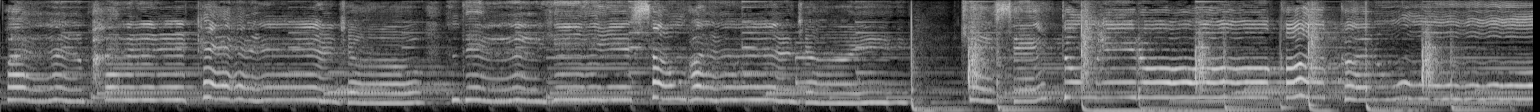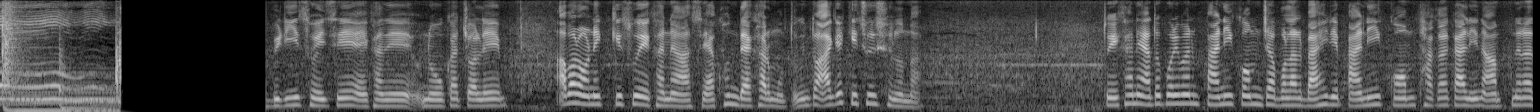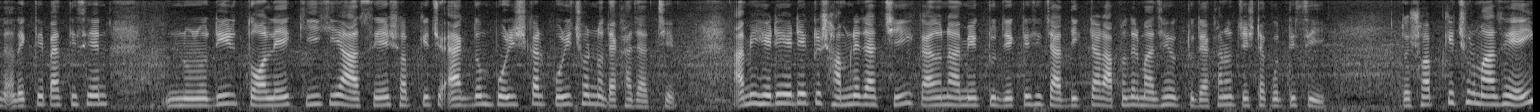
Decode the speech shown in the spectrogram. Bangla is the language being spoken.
पल भर ठहर जाओ दिल ये संभल जाए कैसे तुम्हें रोका करूं ব্রিজ হয়েছে এখানে নৌকা চলে আবার অনেক কিছু এখানে আছে এখন দেখার মতো কিন্তু আগে কিছুই ছিল না তো এখানে এত পরিমাণ পানি কম, যা বলার বাইরে পানি কম থাকাকালীন আপনারা দেখতে পাচ্ছেন নদীর তলে কি কি আছে সব কিছু একদম পরিষ্কার পরিচ্ছন্ন দেখা যাচ্ছে। আমি হেঁটে হেঁটে একটু সামনে যাচ্ছি কারণ আমি একটু দেখতেছি চারদিকটা আর আপনাদের মাঝেও একটু দেখানোর চেষ্টা করতেছি। তো সব কিছুর মাঝেই,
